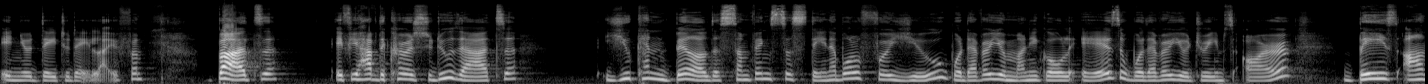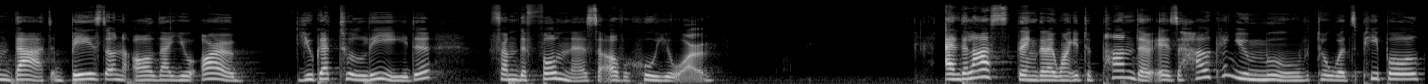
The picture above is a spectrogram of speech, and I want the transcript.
in your day-to-day life. But if you have the courage to do that, you can build something sustainable for you, whatever your money goal is, whatever your dreams are, based on that, based on all that you are. You get to lead from the fullness of who you are. And the last thing that I want you to ponder is how can you move towards people,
